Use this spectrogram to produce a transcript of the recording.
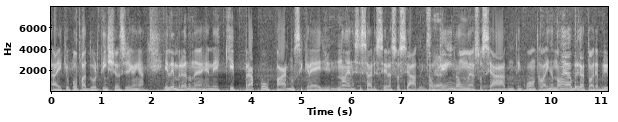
aí que o poupador tem chance de ganhar. E lembrando, né, Renê, que para poupar no Sicredi não é necessário ser associado. Então, certo. quem não é associado, não tem conta lá ainda, não é obrigatório abrir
